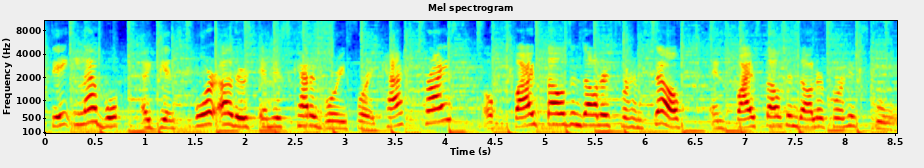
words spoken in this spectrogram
state level against four others in his category for a cash prize of $5,000 for himself and $5,000 for his school.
